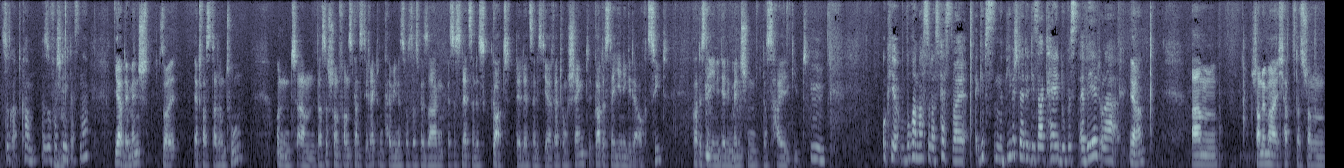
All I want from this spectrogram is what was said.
zu Gott kommen. Also so verstehe mhm. ich das, ne? Ja, der Mensch soll etwas darin tun, und ähm, das ist schon für uns ganz direkt im Calvinismus, dass wir sagen, es ist letztendlich Gott, der letztendlich die Errettung schenkt. Gott ist derjenige, der auch zieht. Gott ist derjenige, der den Menschen das Heil gibt. Hm. Okay, woran machst du das fest? Weil gibt es eine Bibelstelle, die sagt, hey, du bist erwählt oder? Ja. Ähm, schauen wir mal, ich habe das schon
